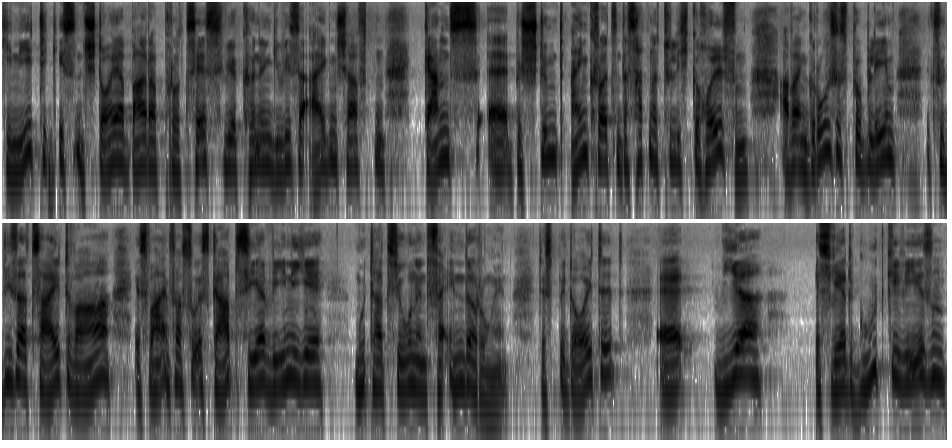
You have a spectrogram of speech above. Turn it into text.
Genetik ist ein steuerbarer Prozess. Wir können gewisse Eigenschaften ganz äh, bestimmt einkreuzen. Das hat natürlich geholfen. Aber ein großes Problem zu dieser Zeit war, es war einfach so, es gab sehr wenige Mutationen, Veränderungen. Das bedeutet, äh, wir es wäre gut gewesen,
